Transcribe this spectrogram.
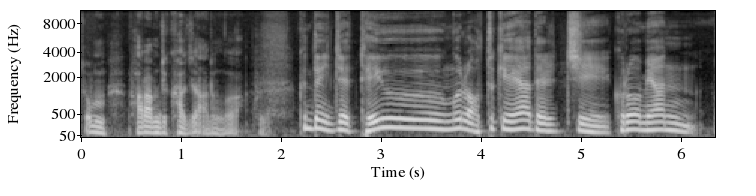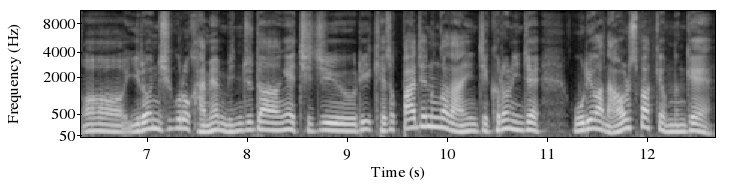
좀 바람직하지 않은 것 같고요. 근데 이제 대응을 어떻게 해야 될지 그러면 어 이런 식으로 가면 민주당의 지지율이 계속 빠지는 것 아닌지 그런 이제 우려가 나올 수밖에 없는 게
